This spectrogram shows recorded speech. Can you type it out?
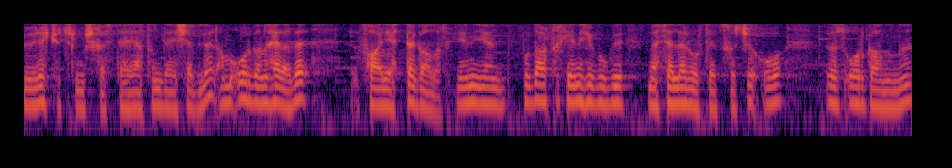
böyrək köçürülmüş xəstə həyatını dəyişə bilər, amma orqanı hələ də fəaliyyətdə qalır. Yəni yəni burada artıq yeni hüquqi məsələlər ortaya çıxır ki, o öz orqanını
